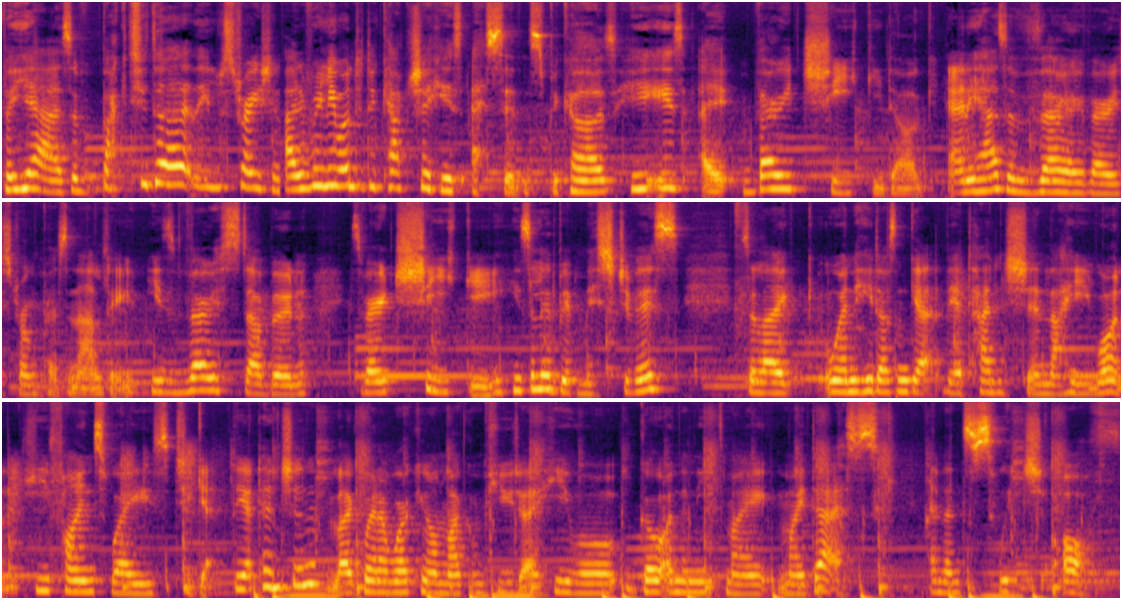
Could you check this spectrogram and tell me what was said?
But yeah, so back to the, the, illustration. I really wanted to capture his essence because he is a very cheeky dog and he has a very, very strong personality. He's very stubborn, he's very cheeky, he's a little bit mischievous. So like when he doesn't get the attention that he wants, he finds ways to get the attention. Like when I'm working on my computer, he will go underneath my, my desk and then switch off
